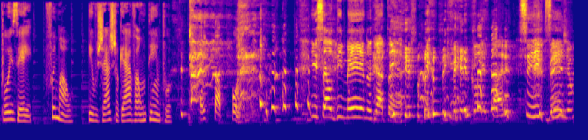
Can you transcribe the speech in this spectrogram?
Pois é, foi mal. Eu já jogava há um tempo. Eita porra. Isso é o de menos, Natan. Foi o primeiro comentário. Sim, sim. Vejam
